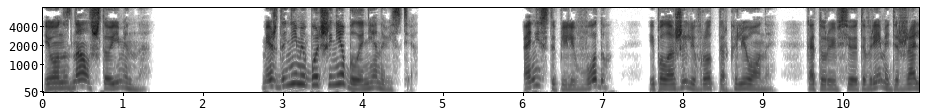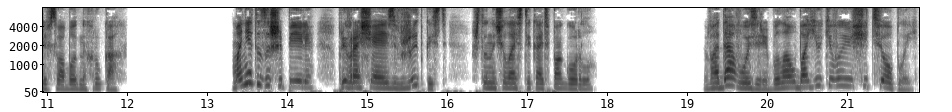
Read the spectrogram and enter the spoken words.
и он знал, что именно. Между ними больше не было ненависти. Они ступили в воду и положили в рот Таркалеоны, которые все это время держали в свободных руках. Монеты зашипели, превращаясь в жидкость, что начала стекать по горлу. Вода в озере была убаюкивающе теплой.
